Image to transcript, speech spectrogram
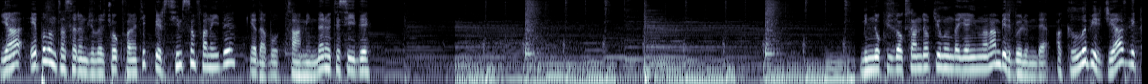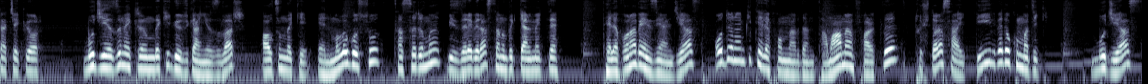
Ya Apple'ın tasarımcıları çok fanatik bir Simpson fanıydı ya da bu tahminden ötesiydi. ...1994 yılında yayınlanan bir bölümde akıllı bir cihaz dikkat çekiyor. Bu cihazın ekranındaki gözüken yazılar, altındaki elma logosu, tasarımı bizlere biraz tanıdık gelmekte. Telefona benzeyen cihaz o dönemki telefonlardan tamamen farklı, tuşlara sahip değil ve dokunmatik. Bu cihaz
